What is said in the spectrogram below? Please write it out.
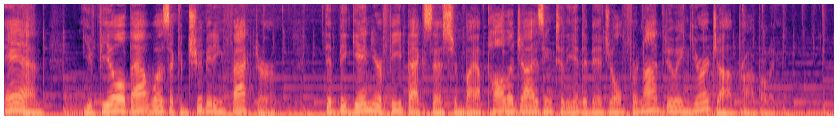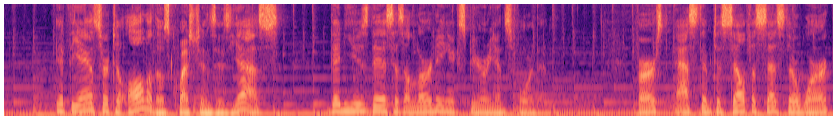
and you feel that was a contributing factor, then begin your feedback session by apologizing to the individual for not doing your job properly. If the answer to all of those questions is yes, then use this as a learning experience for them. First, ask them to self assess their work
